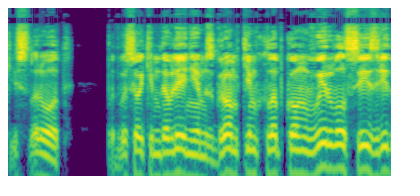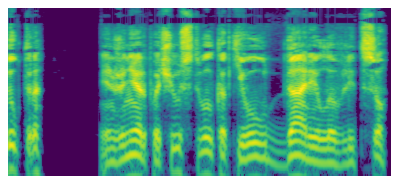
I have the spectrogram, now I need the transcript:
Кислород под высоким давлением с громким хлопком вырвался из редуктора. Инженер почувствовал, как его ударило в лицо.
